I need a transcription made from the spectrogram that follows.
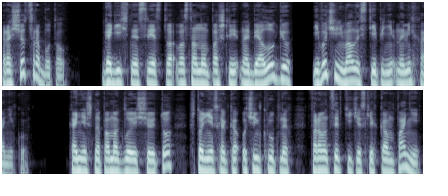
Расчет сработал. Годичные средства в основном пошли на биологию и в очень малой степени на механику. Конечно, помогло еще и то, что несколько очень крупных фармацевтических компаний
